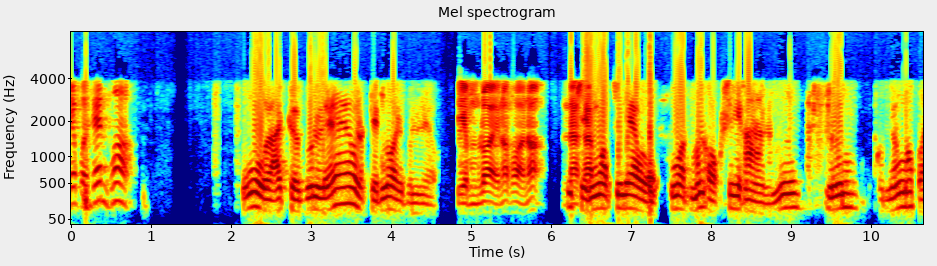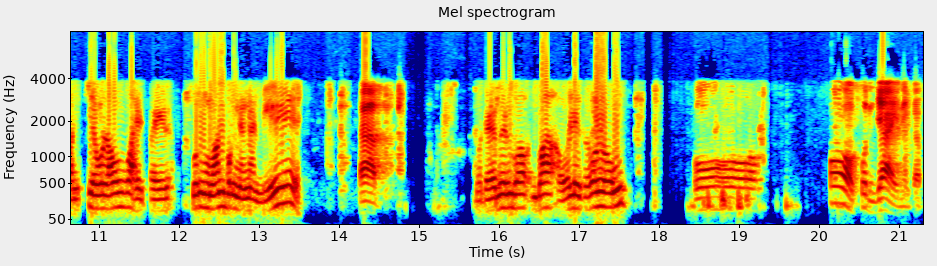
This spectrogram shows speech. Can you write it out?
จักเปอร์เซ็นต์พ่อโอ้หลายเกือบบุญแล้วเต็มร้อยบุญแล้วเตรียมร้อยเนาะพ่อเนาะที่นะเขีคยรันบงวดที่แล้วงวดมันออกสี่ห้าน่ะมึงลืมคนยังมาฝันเกี่ยวเราไว้ไปเบิ่งหมอนเบิ่งอย่างนั้นเด้ครับบ่ได้แม่นบ่ว่าเอาเลยเอาลงโอ้โอ้คุณยายนี่ครับ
